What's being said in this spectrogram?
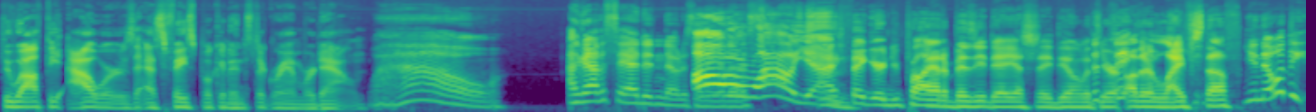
throughout the hours as Facebook and Instagram were down. Wow. I got to say, I didn't notice any of Oh, this. wow. Yeah, I Mm. figured you probably had a busy day yesterday dealing with The your thing- other life stuff. You know, the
